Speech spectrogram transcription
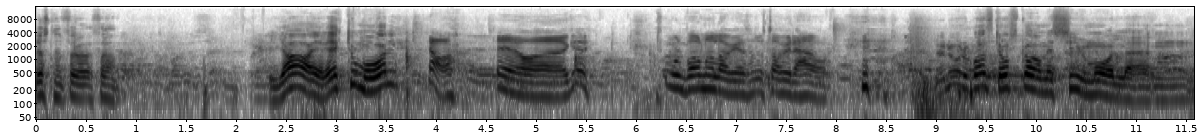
løsnet for, for ham. Ja, Erik. To mål. Ja, det er jo eh, gøy. To mål barnelaget, så da tar vi det her òg. Nå er du bare toppskårer med syv mål. Um,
